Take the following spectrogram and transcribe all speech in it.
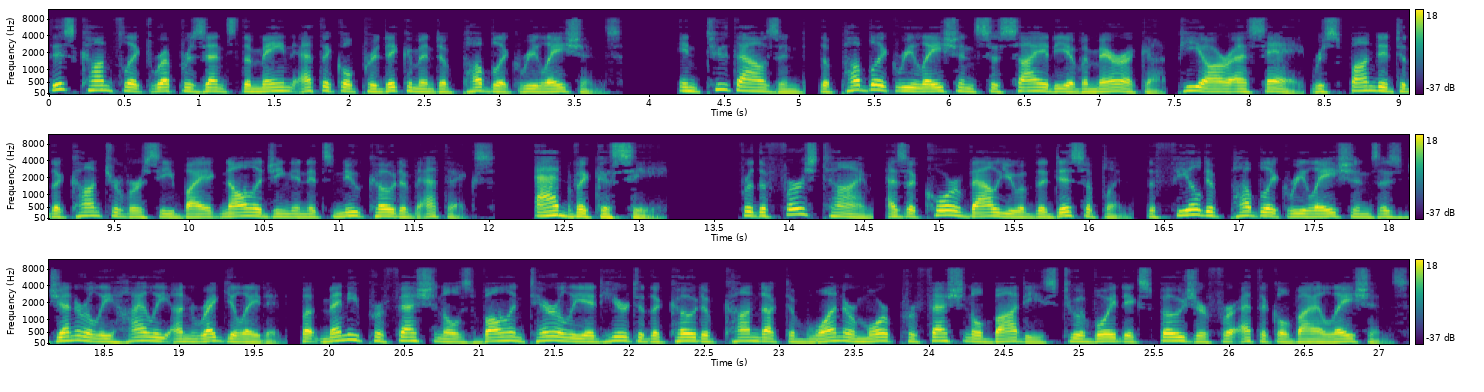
This conflict represents the main ethical predicament of public relations. In 2000, the Public Relations Society of America responded to the controversy by acknowledging in its new Code of Ethics advocacy. For the first time, as a core value of the discipline, the field of public relations is generally highly unregulated, but many professionals voluntarily adhere to the code of conduct of one or more professional bodies to avoid exposure for ethical violations.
